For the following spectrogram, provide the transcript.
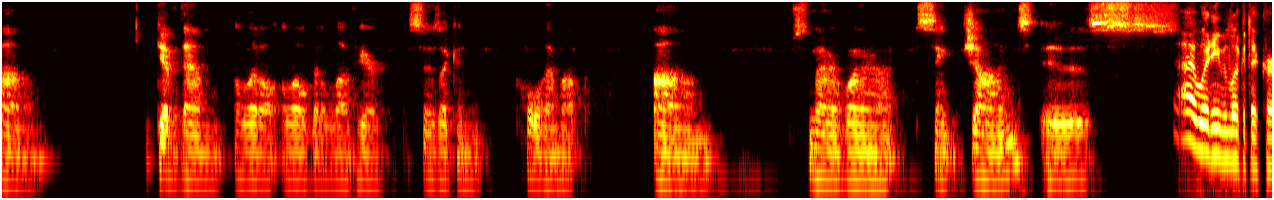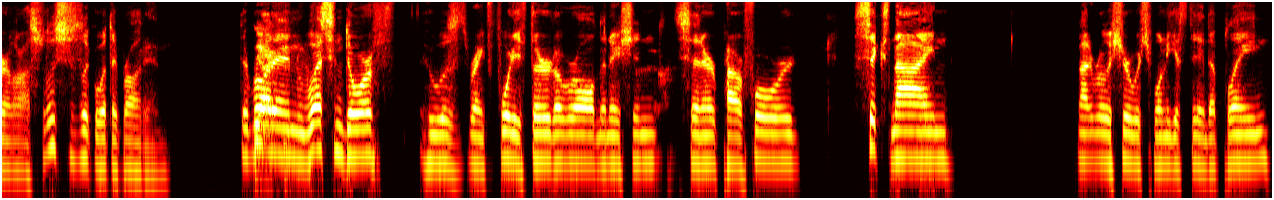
um, give them a little a little bit of love here as soon as I can pull them up. Um, just a matter of whether or not St. John's is. I wouldn't even look at their current roster. Let's just look at what they brought in. They brought Yeah. in Westendorf, who was ranked 43rd overall in the nation, center, power forward, six nine. Not really sure which one he gets to end up playing.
